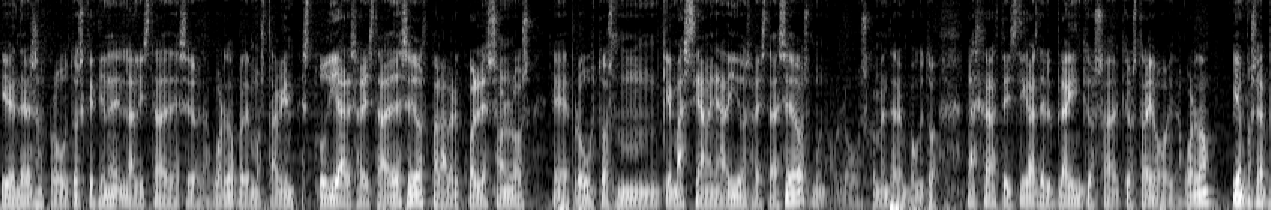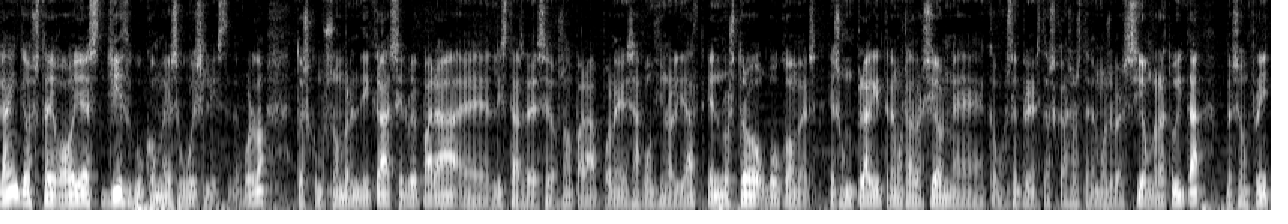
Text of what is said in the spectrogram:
y vender esos productos que tiene en la lista de deseos, ¿de acuerdo? Podemos también estudiar esa lista de deseos para ver cuáles son los eh, productos mm, que más se han añadido a esa lista de deseos. Bueno, luego os comentaré un poquito las características del plugin que os, que os traigo hoy, ¿de acuerdo? Bien, pues el plugin que os traigo hoy es JIT WooCommerce Wishlist, ¿de acuerdo? Entonces, como su nombre indica, sirve para eh, listas de deseos, ¿no? Para poner esa funcionalidad en nuestro WooCommerce. Es un plugin, tenemos la versión, eh, como siempre en estos casos, tenemos versión gratuita, versión free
